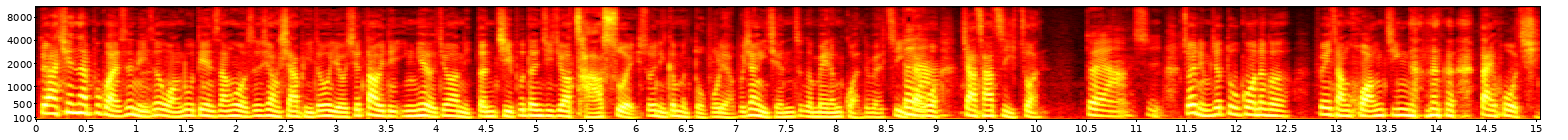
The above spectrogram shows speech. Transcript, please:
对啊，现在不管是你这网络电商，或者是像虾皮，都有些到一定营业额就要你登记，不登记就要查税，所以你根本躲不了。不像以前这个没人管，对不对？自己带货价差自己赚，对啊，是所以你们就度过那个非常黄金的那个带货期，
